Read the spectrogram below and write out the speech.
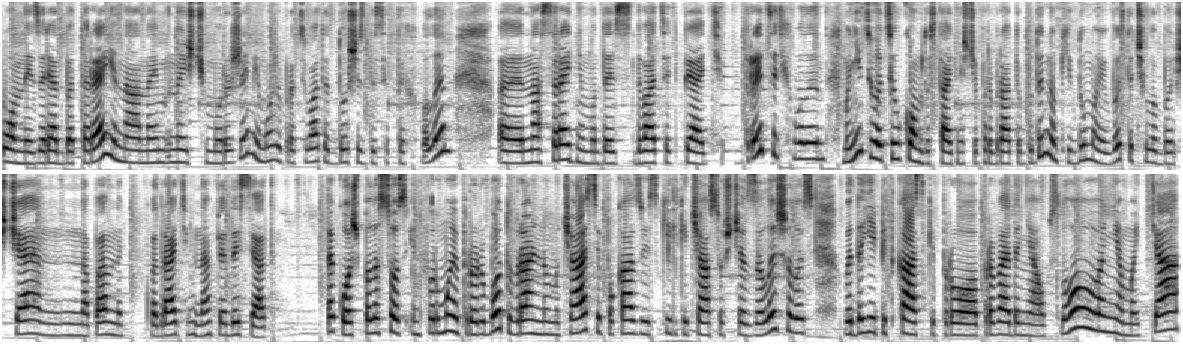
повний заряд батареї на найнижчому режимі може працювати до 60 хвилин, е, на середньому десь 25-30 хвилин. Мені цього цілком достатньо, щоб прибрати будинок, і думаю, вистачило би ще напевне квадратів на 50. Також пилосос інформує про роботу в реальному часі, показує, скільки часу ще залишилось, видає підказки про проведення обслуговування, миття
